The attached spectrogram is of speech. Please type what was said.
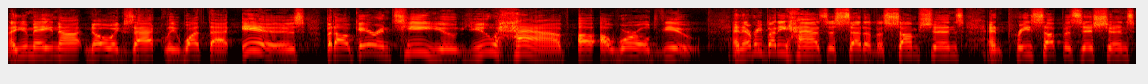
Now, you may not know exactly what that is, but I'll guarantee you, you have a, a worldview. And everybody has a set of assumptions and presuppositions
